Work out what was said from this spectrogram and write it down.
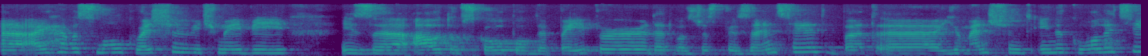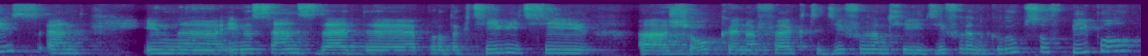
I have a small question, which maybe is uh, out of scope of the paper that was just presented, but you mentioned inequalities and in, in a sense that the productivity uh, shock can affect differently different groups of people.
